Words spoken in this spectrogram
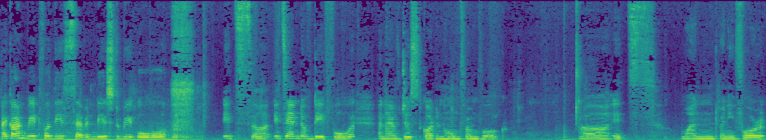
I can't wait for these seven days to be over. It's uh, it's end of day four and I've just gotten home from work. Uh, it's 1:24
